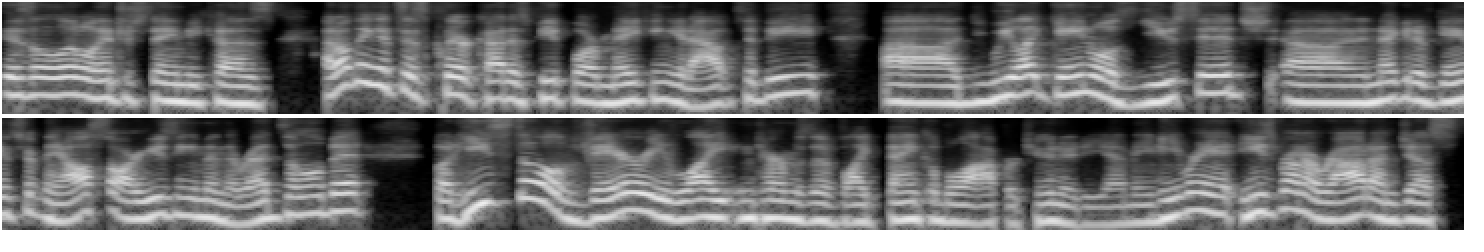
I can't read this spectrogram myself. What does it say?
is a little interesting because I don't think it's as clear cut as people are making it out to be. Uh, we like Gainwell's usage uh, in a negative game script. They also are using him in the red zone a little bit, but he's still very light in terms of like bankable opportunity. I mean, he ran he's run a route on just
